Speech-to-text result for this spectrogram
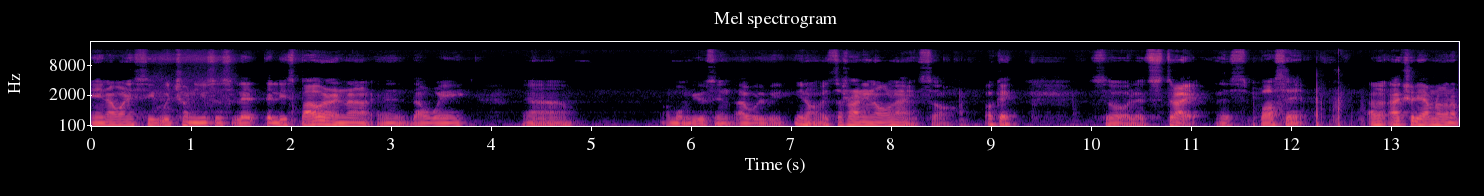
and I want to see which one uses the least power and, uh, and that way uh, I won't be using I will be you know it's running all night so okay. So let's try it. Let's pause it. I'm, actually I'm not gonna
